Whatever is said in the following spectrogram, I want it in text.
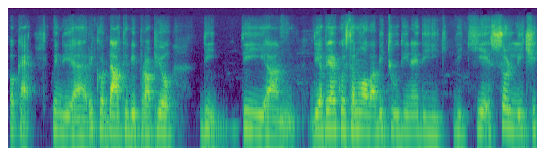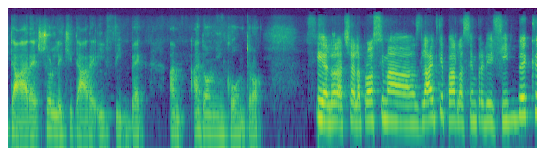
Ok, quindi eh, ricordatevi proprio di, di, um, di, avere questa nuova abitudine di, di sollecitare, sollecitare il feedback a, ad ogni incontro. Sì, allora c'è la prossima slide che parla sempre dei feedback,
